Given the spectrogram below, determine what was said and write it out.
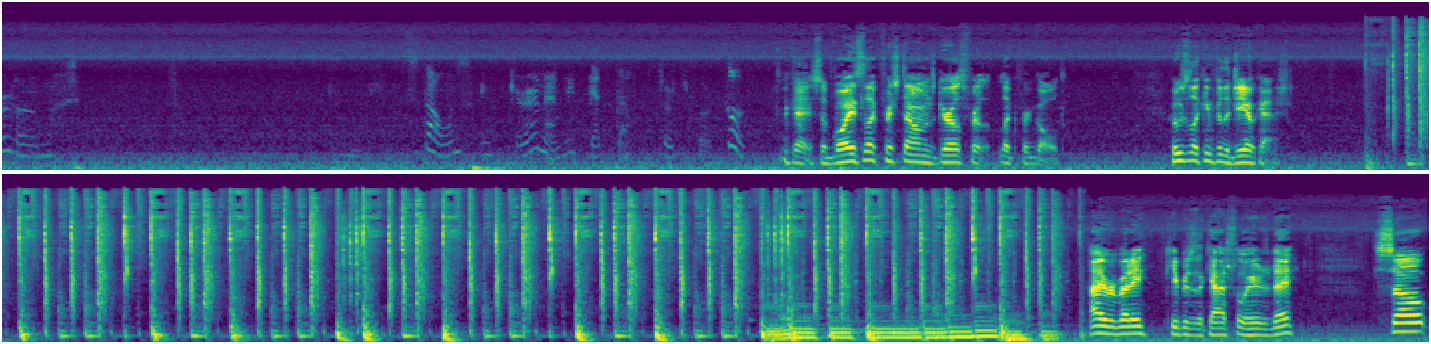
um, stones, and and Andy get the search for gold. Okay, so boys look for stones, girls for look for gold. Who's looking for the geocache? Hi everybody, Keepers of the Cache Flo here today. So,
